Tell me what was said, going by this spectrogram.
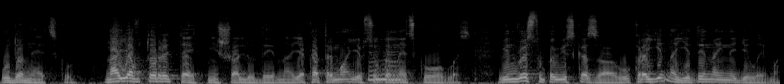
у Донецьку, найавторитетніша людина, яка тримає всю Донецьку область. Він виступив і сказав: Україна єдина і неділима.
